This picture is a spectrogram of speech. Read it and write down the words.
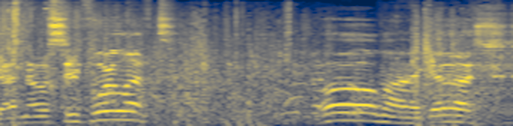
Got no C4 left. Oh my gosh.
